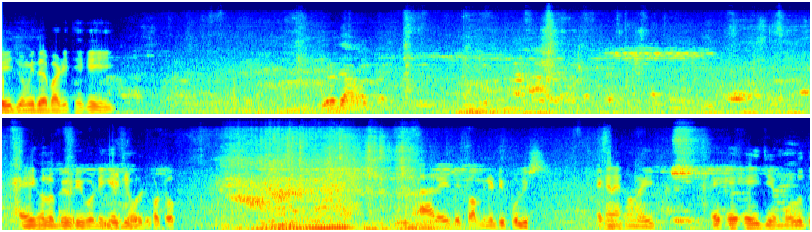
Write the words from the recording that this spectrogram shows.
এই জমিদার বাড়ি থেকেই এই হলো বিউটি বোর্ডিং এর মূল ফটো আর এই যে কমিউনিটি পুলিশ এখানে এখন এই এই- যে মূলত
